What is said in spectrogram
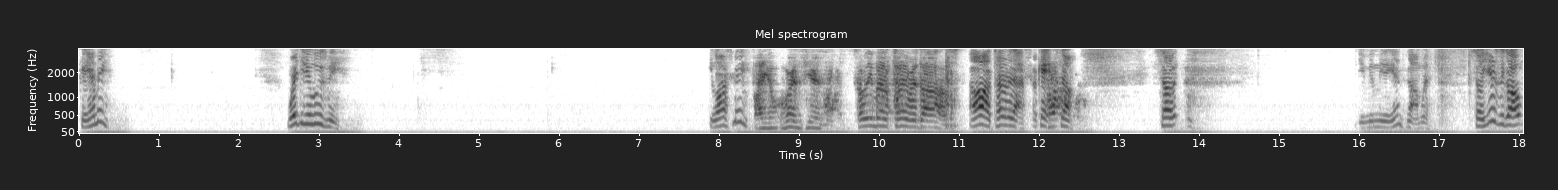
Can you hear me? Where did you lose me? You lost me? By your words years ago. Something about Torah Das. Oh, Torah Das. Okay, so, so, you mute me again? No, I'm good. So years ago,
